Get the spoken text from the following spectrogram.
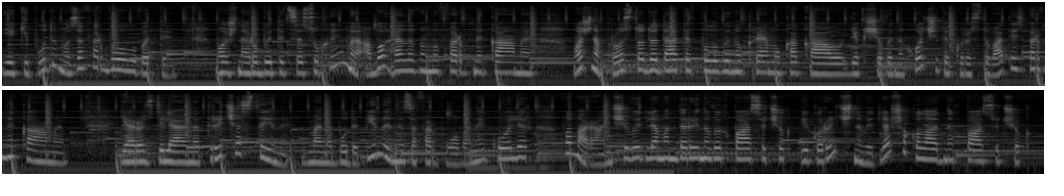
які будемо зафарбовувати. Можна робити це сухими або гелевими фарбниками, можна просто додати в половину крему какао, якщо ви не хочете користуватись барвниками. Я розділяю на три частини. В мене буде білий незафарбований колір, помаранчевий для мандаринових пасочок і коричневий для шоколадних пасочок.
